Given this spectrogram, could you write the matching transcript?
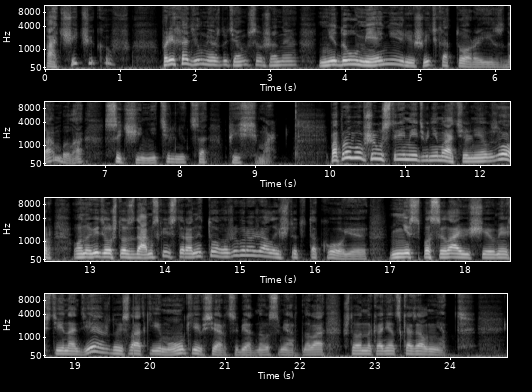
А Чичиков приходил между тем в совершенно недоумение решить, которая из дам была сочинительница письма. Попробовавши устремить внимательнее взор, он увидел, что с дамской стороны тоже выражалось что-то такое, не спосылающее вместе и надежду, и сладкие муки в сердце бедного смертного, что он, наконец, сказал «нет».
